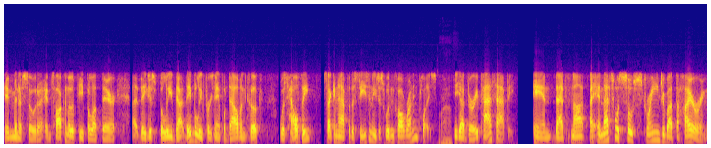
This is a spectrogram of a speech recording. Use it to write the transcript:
in Minnesota, and talking to the people up there, uh, they just believed that they believe, for example, Dalvin Cook was healthy second half of the season. He just wouldn't call running plays. Wow. He got very pass happy. and that's not. And that's what's so strange about the hiring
